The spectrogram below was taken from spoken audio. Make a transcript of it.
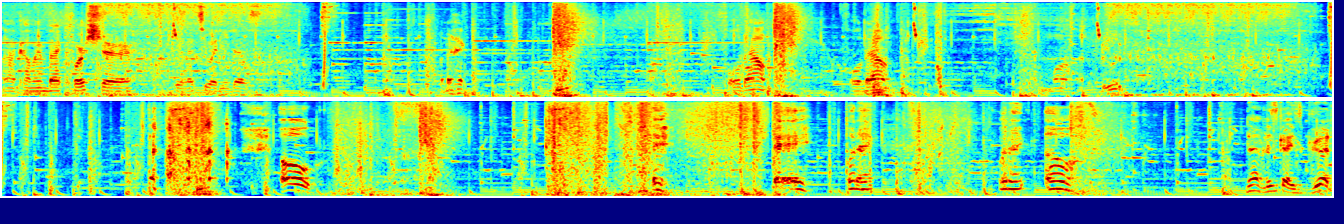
Not coming back for sure. Okay, let's see what he does. What the heck? Fall down. Fall down. This guy's good.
